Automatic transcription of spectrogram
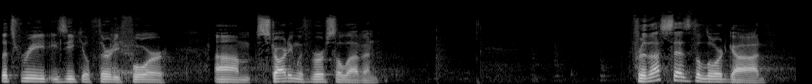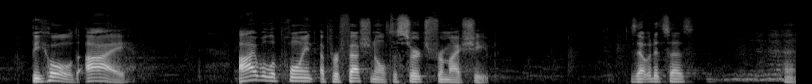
Let's read Ezekiel 34, um, starting with verse 11. For thus says the Lord God Behold, I, I will appoint a professional to search for my sheep. Is that what it says?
